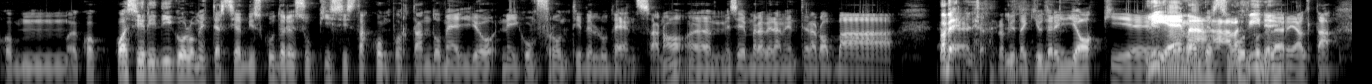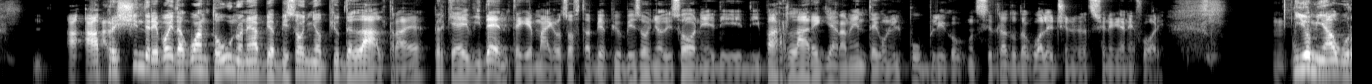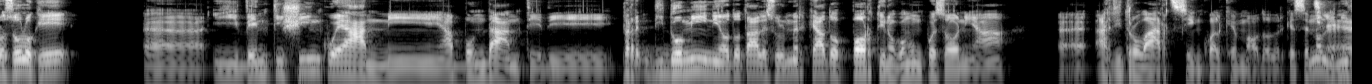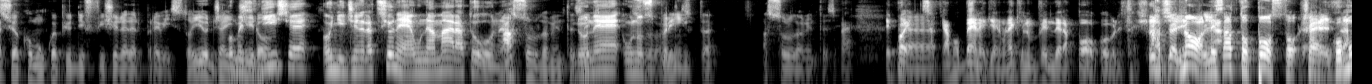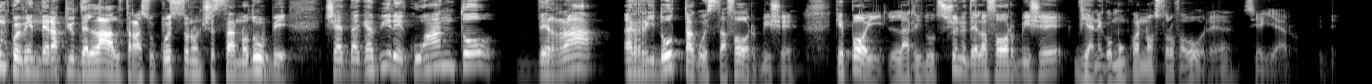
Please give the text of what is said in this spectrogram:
qu- quasi ridicolo mettersi a discutere su chi si sta comportando meglio nei confronti dell'utenza, no? Eh, mi sembra veramente una roba, Vabbè, eh, cioè, proprio da chiudere gli occhi e Lì, eh, non ma alla fine- della realtà. A, a prescindere poi da quanto uno ne abbia bisogno più dell'altra, eh? perché è evidente che Microsoft abbia più bisogno di Sony di, di parlare chiaramente con il pubblico, considerato da quale generazione viene fuori. Mm. Io mi auguro solo che eh, i 25 anni abbondanti di, pre- di dominio totale sul mercato portino comunque Sony a, eh, a ritrovarsi in qualche modo, perché se no Certo. l'inizio è comunque più difficile del previsto. Io già Come in giro... si dice, ogni generazione è una maratona, Assolutamente sì. non è uno Assolutamente sì. sprint. Assolutamente sì. Eh, E poi Eh. sappiamo bene che non è che non venderà poco Ah, cioè, 5, no, l'esatto opposto, cioè Esatto. comunque venderà più dell'altra, su questo non ci stanno dubbi. C'è da capire quanto verrà ridotta questa forbice, che poi la riduzione della forbice viene comunque a nostro favore, eh, sia chiaro.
